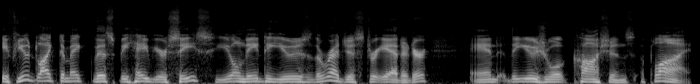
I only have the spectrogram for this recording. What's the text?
If you'd like to make this behavior cease, you'll need to use the registry editor, and the usual cautions apply.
